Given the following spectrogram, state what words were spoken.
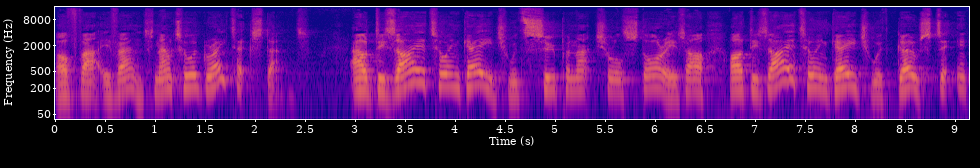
of that event. Now, to a great extent, our desire to engage with supernatural stories, our, our desire to engage with ghosts, it,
